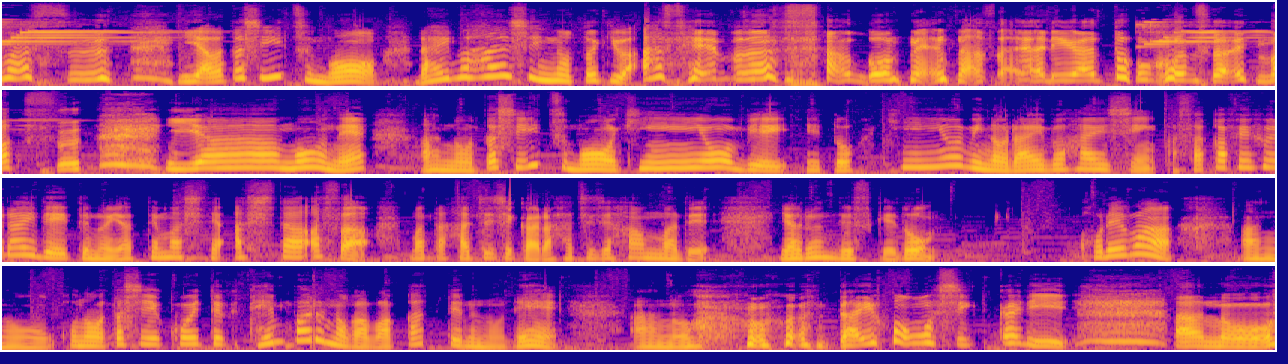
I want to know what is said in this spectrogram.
ます。いや、私いつもライブ配信の時は、あ、セブンさん、ごめんなさい。ありがとうございます。いやー、もうね、あの、私いつも金曜日、えっと、金曜日のライブ配信、朝カフェフライデーっていうのをやってまして、明日朝、また8時から8時半までやるんですけど、これは、あの、この私、こうやってテンパるのが分かってるので、あの、台本をしっかり、あの、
